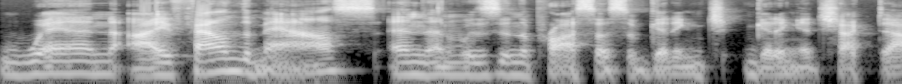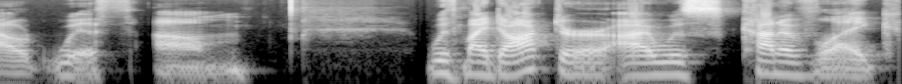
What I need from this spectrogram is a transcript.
When I found the mass and then was in the process of getting getting it checked out with um, with my doctor, I was kind of like,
